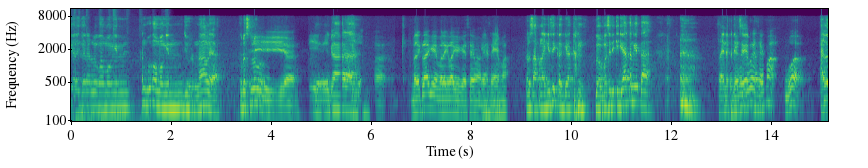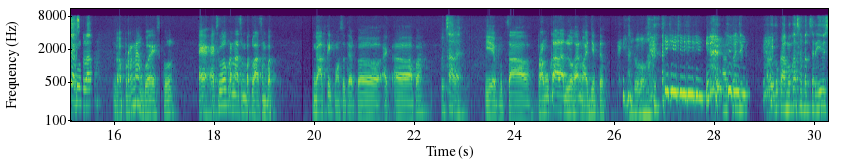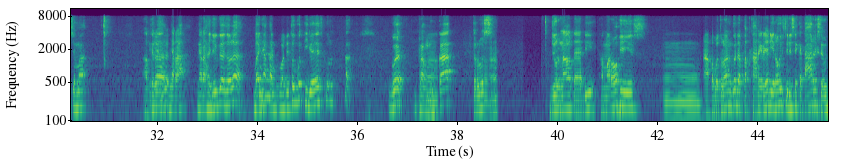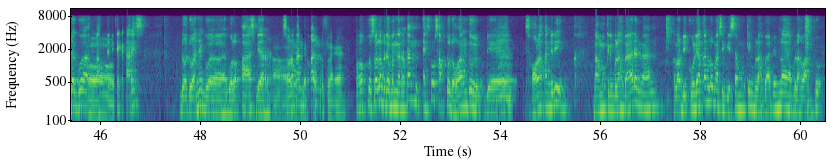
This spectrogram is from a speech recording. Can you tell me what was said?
Gara-gara lu ngomongin kan gua ngomongin jurnal ya. Terus lu Iya. iya udah. Balik lagi, balik lagi ke SMA. Ya, SMA. Terus apalagi sih kegiatan? Lu masih di kegiatan kita. Selain deketin Biasanya gue saya. SMA, gue Eh lu ekskul apa? nggak pernah gue ekskul. Eh ekskul pernah sempet lah, sempet nggak aktif maksudnya ke ek- eh, apa? Futsal ya? Iya futsal, pramuka lah dulu kan wajib tuh. Aduh. Aku juga kalau gue pramuka sempat serius cuma akhirnya Iya. nyerah nyerah juga soalnya banyak kan waktu itu gue tiga ekskul gue pramuka terus Heeh. jurnal tadi sama rohis Hmm, nah kebetulan gue dapat karirnya di rohis jadi sekretaris ya udah gue pas Oh. jadi sekretaris dua-duanya gue gue lepas biar ah, soalnya ya, kan biar kan fokus lah ya. fokus soalnya bener-bener kan ekskul sabtu doang tuh di Hmm. sekolah kan jadi nggak mungkin belah badan kan? Kalau di kuliah kan lu masih bisa mungkin belah badan lah belah waktu.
